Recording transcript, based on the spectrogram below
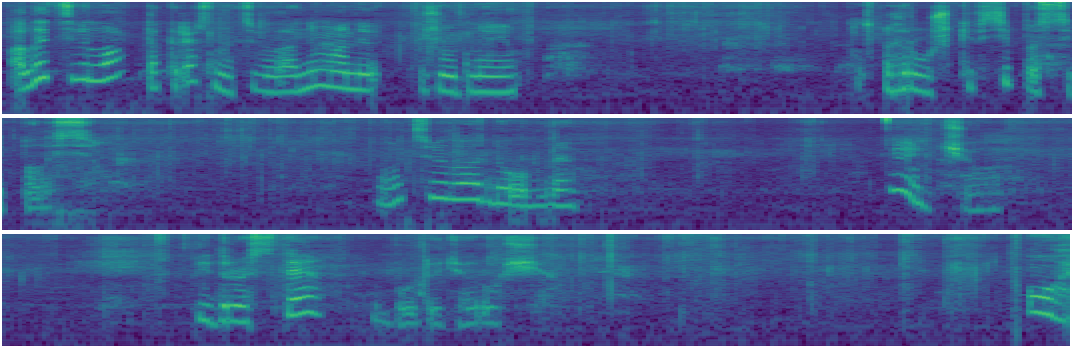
Але цвіла, так рясно цвіла, нема жодної грушки, всі посипалися. От цвіла добре. Ну нічого. Підросте, будуть груші. Ой,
